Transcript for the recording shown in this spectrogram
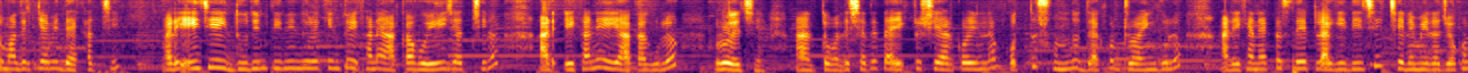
তোমাদেরকে আমি দেখাচ্ছি। আর এই যে এই দুদিন তিন দিন ধরে কিন্তু এখানে আঁকা হয়েই যাচ্ছিল। আর এখানে এই আঁকাগুলো রয়েছে। আর তোমাদের সাথে তাই একটু শেয়ার করে নিলাম। কত সুন্দর, দেখো ড্রয়িংগুলো আর এখানে একটা সেট লাগিয়ে দিয়েছি। ছেলেমেয়েরা যখন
